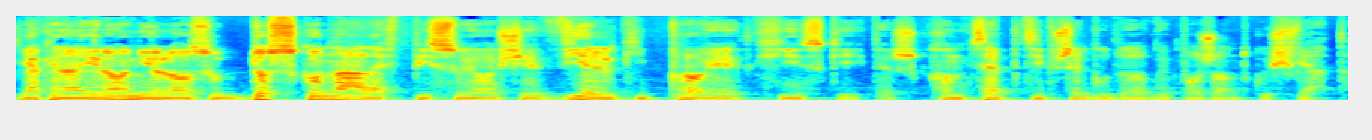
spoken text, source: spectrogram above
jak na ironię losu, doskonale wpisują się w wielki projekt chińskiej też koncepcji przebudowy porządku świata.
